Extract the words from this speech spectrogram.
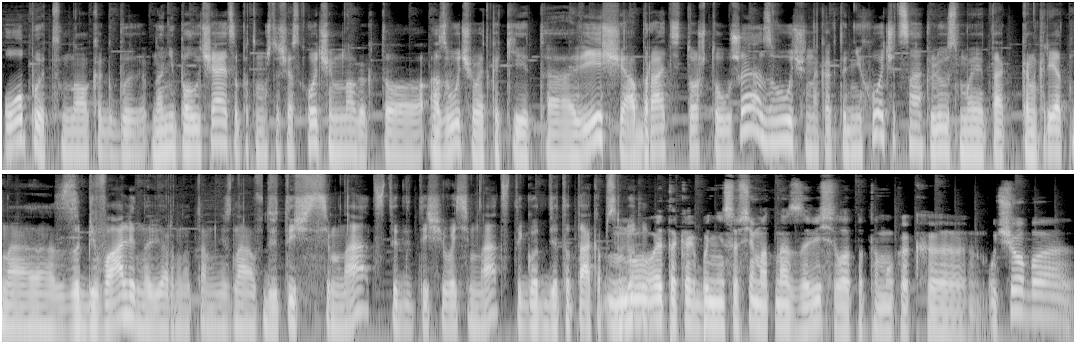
опыт, но как бы, но не получается, потому что сейчас очень много кто озвучивает какие-то вещи, а брать то, что уже озвучено, как-то не хочется. Плюс мы так конкретно забивали, наверное, там, не знаю, в 2017-2018 год, где-то так абсолютно. Ну, это как бы не совсем от нас зависело, потому как э, учеба,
